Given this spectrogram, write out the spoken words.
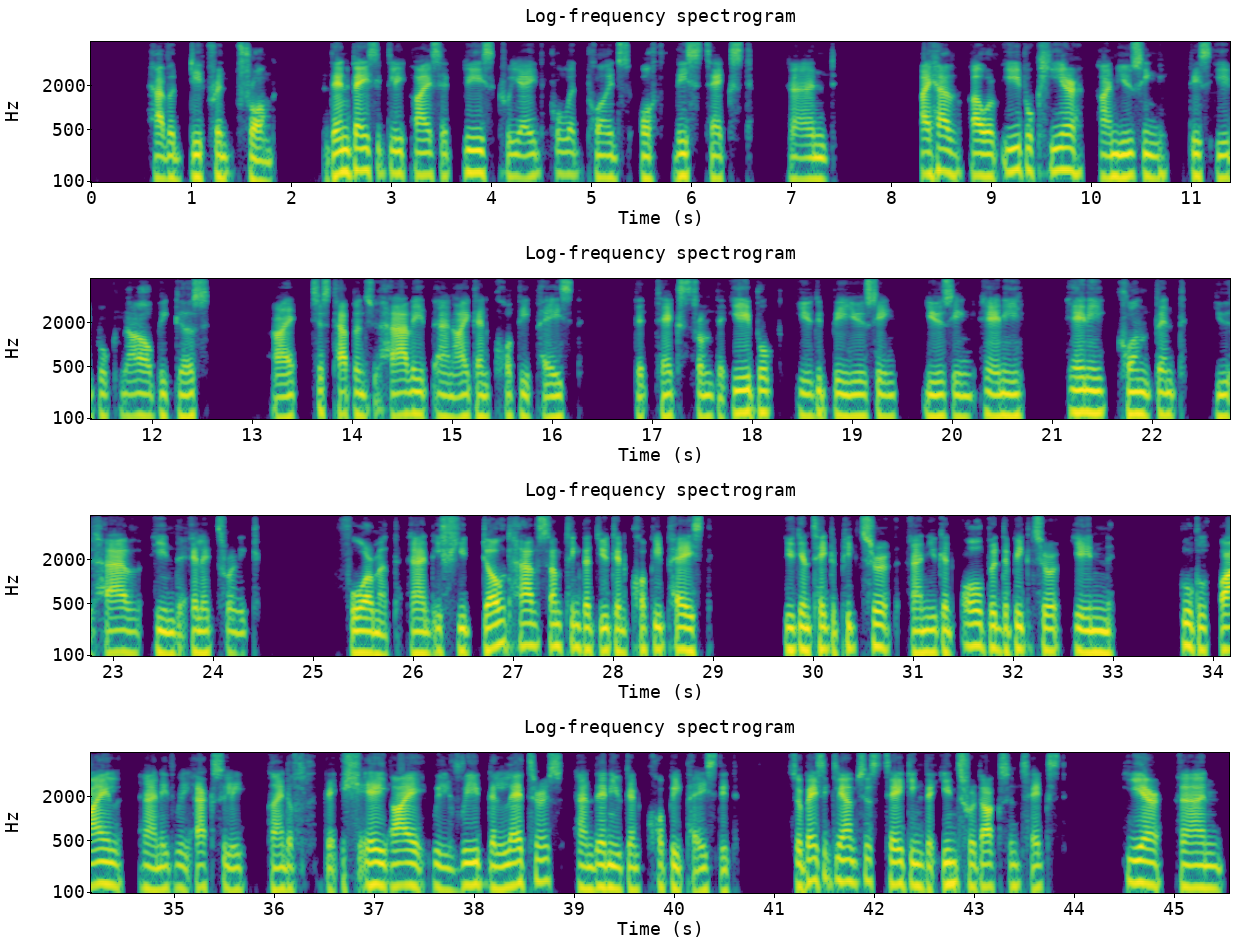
have a different prompt. Then basically I said, please create bullet points of this text. And I have our ebook here. I'm using this ebook now because I just happen to have it and I can copy paste the text from the ebook. You could be using using any any content you have in the electronic format. And if you don't have something that you can copy paste, you can take a picture and you can open the picture in Google File and it will actually kind of the AI will read the letters and then you can copy paste it. So basically I'm just taking the introduction text here and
